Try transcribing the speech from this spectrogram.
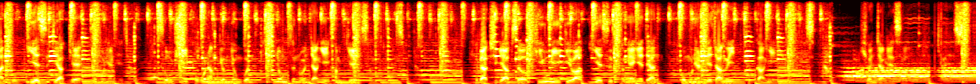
한국 ESG 학회 고문현 회장, 서울시 보건환경연구원 신용순 원장이 함께 선물했습니다. 협약식에 앞서 기후위기와 ES 병행에 대한 고문현 회장의 특강이 있었습니다. 현장에서 함께하였습니다.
